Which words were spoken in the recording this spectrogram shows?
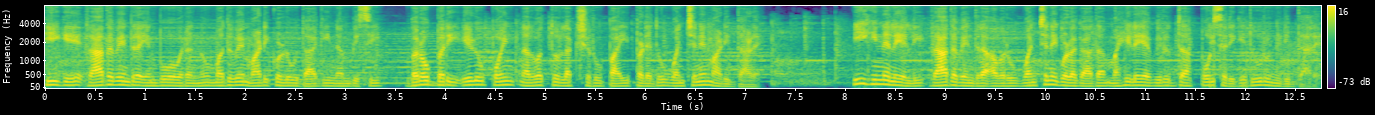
ಹೀಗೆ ರಾಘವೇಂದ್ರ ಎಂಬುವವರನ್ನು ಮದುವೆ ಮಾಡಿಕೊಳ್ಳುವುದಾಗಿ ನಂಬಿಸಿ ಬರೋಬ್ಬರಿ ಏಳು ಪಾಯಿಂಟ್ ನಲವತ್ತು ಲಕ್ಷ ರೂಪಾಯಿ ಪಡೆದು ವಂಚನೆ ಮಾಡಿದ್ದಾಳೆ. ಈ ಹಿನ್ನೆಲೆಯಲ್ಲಿ ರಾಘವೇಂದ್ರ ಅವರು ವಂಚನೆಗೊಳಗಾದ ಮಹಿಳೆಯ ವಿರುದ್ಧ ಪೊಲೀಸರಿಗೆ ದೂರು ನೀಡಿದ್ದಾರೆ.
